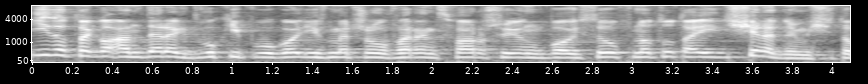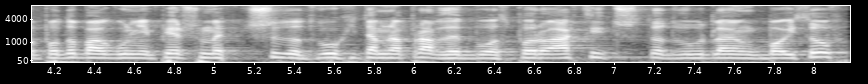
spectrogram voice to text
I do tego Anderek 2,5 goli w meczu Ferencvaros i Young Boysów. No tutaj średnio mi się to podoba, ogólnie pierwszy mecz 3 do 2 i tam naprawdę było sporo akcji, 3 do 2 dla Young Boysów.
